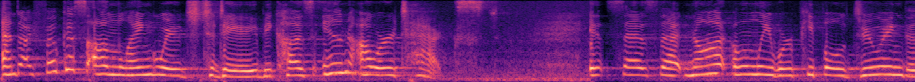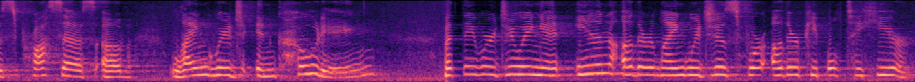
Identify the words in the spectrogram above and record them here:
And I focus on language today because in our text, it says that not only were people doing this process of language encoding, but they were doing it in other languages for other people to hear.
